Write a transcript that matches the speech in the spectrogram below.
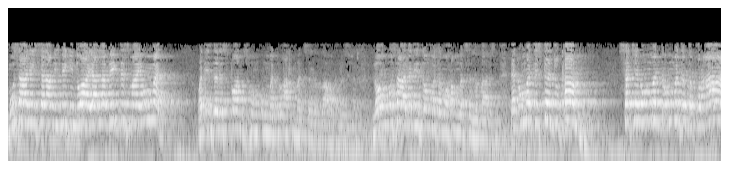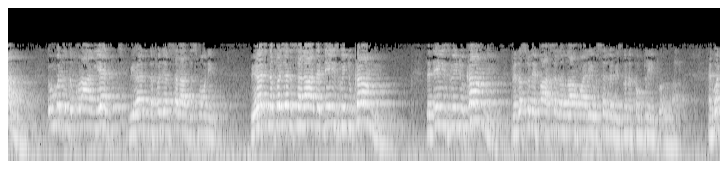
Musa alayhi salam is making dua, Ya Allah, make this my ummah. What is the response? Hum ummah to Ahmad sallallahu alayhi wa sallam. No, Musa, that is the ummah of Muhammad sallallahu alayhi wa sallam. That ummah is still to come. Such an ummah, the ummah of the Quran. The ummah of the Quran yet. We heard in the Fajr Salah this morning. We heard in the Fajr Salah that day is going to come. The day is going to come when Rasul Pak sallallahu alayhi wa sallam is going to complain to Allah. And what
